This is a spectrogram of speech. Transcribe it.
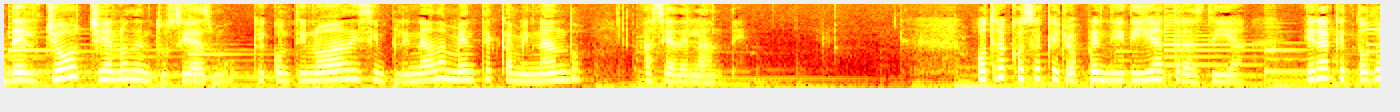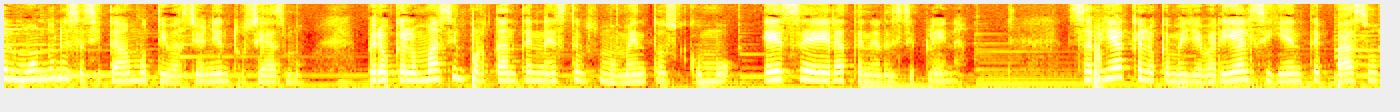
del yo lleno de entusiasmo, que continuaba disciplinadamente caminando hacia adelante. Otra cosa que yo aprendí día tras día era que todo el mundo necesitaba motivación y entusiasmo, pero que lo más importante en estos momentos como ese era tener disciplina. Sabía que lo que me llevaría al siguiente paso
